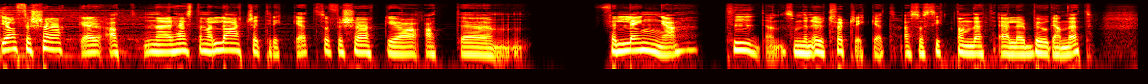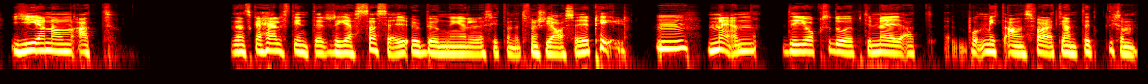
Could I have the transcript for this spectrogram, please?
Jag försöker att, när hästen har lärt sig tricket, så försöker jag att ehm, förlänga tiden som den utför tricket, alltså sittandet eller bugandet, genom att den ska helst inte resa sig ur bugningen eller sittandet förrän jag säger till. Mm. Men det är ju också då upp till mig, att, på mitt ansvar, att jag inte liksom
